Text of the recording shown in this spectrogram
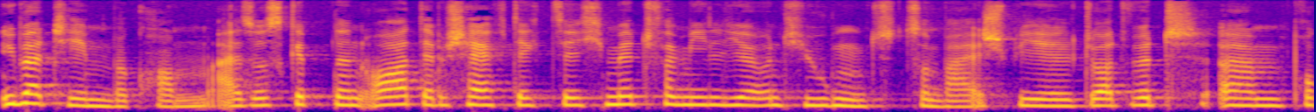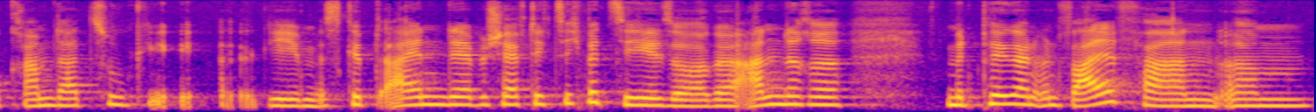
Überthemen bekommen. Also es gibt einen Ort, der beschäftigt sich mit Familie und Jugend zum Beispiel. Dort wird ähm, Programm dazu geben. Es gibt einen, der beschäftigt sich mit Seelsorge, andere mit Pilgern und Wallfahren. Ähm,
